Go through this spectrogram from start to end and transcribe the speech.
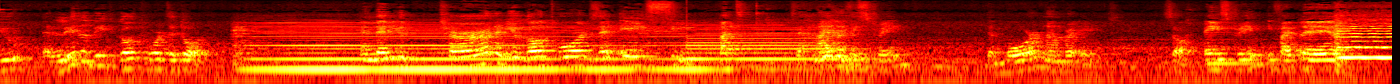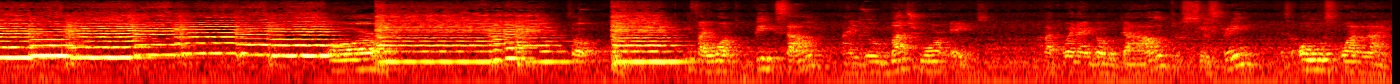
you a little bit go towards the door. And then you turn and you go towards the AC. But the higher the string, the more number eight. So A string, if I play or so if I want big sound, I do much more eight. But when I go down to C string, it's almost one line.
